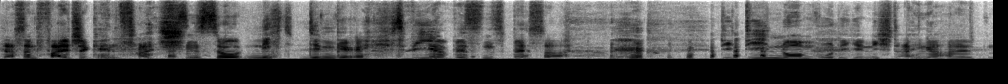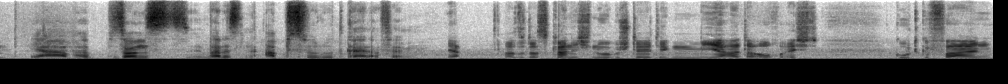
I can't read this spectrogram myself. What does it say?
das sind falsche Das Kennzeichen. ist so nicht DIN-gerecht. Wir wissen es besser. Die DIN-Norm wurde hier nicht eingehalten. Ja, aber sonst war das ein absolut geiler Film. Ja, also das kann ich nur bestätigen. Mir hat er auch echt gut gefallen.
